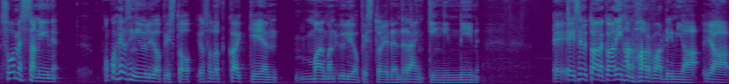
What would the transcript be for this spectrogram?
Suomessa niin, onko Helsingin yliopisto, jos otat kaikkien maailman yliopistojen rankingin, niin ei se nyt ainakaan ihan Harvardin ja, ja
